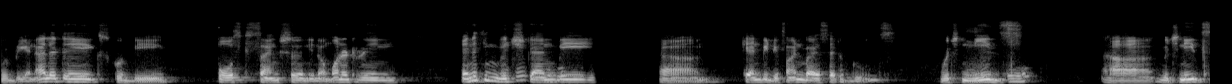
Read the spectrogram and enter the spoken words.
could be analytics, could be post-sanction, you know, monitoring, anything which Mhm. can be um, can be defined by a set of rules, which Mhm. needs uh, which needs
